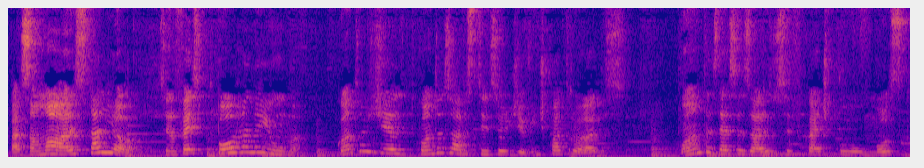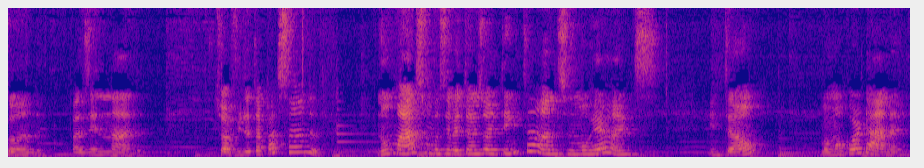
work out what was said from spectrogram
passa uma hora você tá ali, ó. Você não fez porra nenhuma. Quantos dias, quantas horas tem seu dia? 24 horas. Quantas dessas horas você ficar, tipo, moscando, fazendo nada? Sua vida tá passando. No máximo você vai ter uns 80 anos se não morrer antes. Então, vamos acordar, né?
